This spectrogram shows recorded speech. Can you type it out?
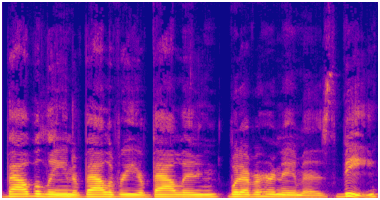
Valvoline or Valerie or Valin, whatever her name is, V,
